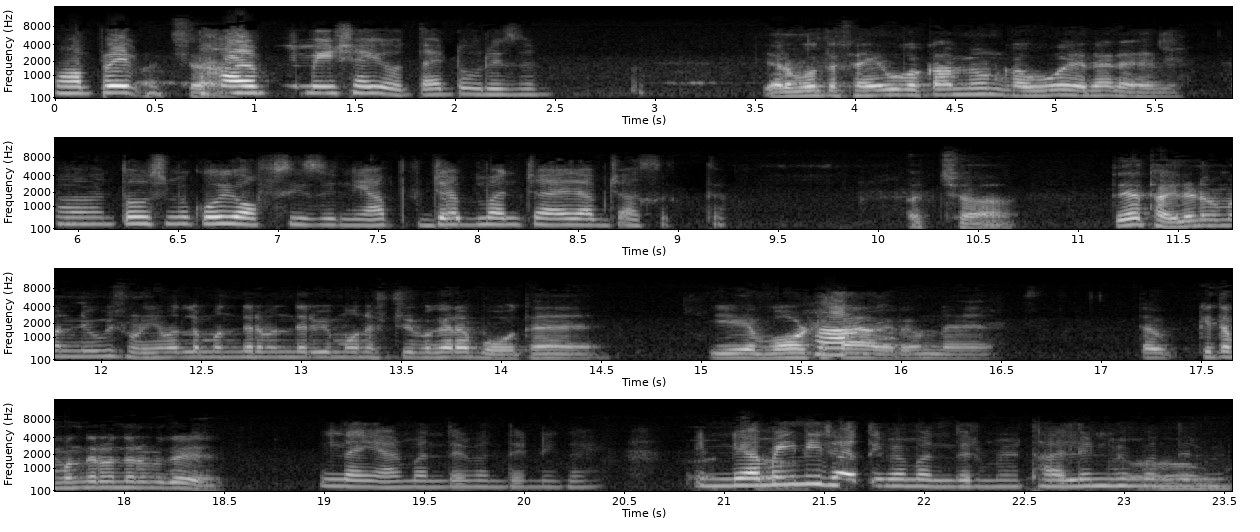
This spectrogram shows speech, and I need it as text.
वहाँ पे अच्छा। हर हमेशा ही होता है टूरिज़्म यार वो तो सही वो काम है उनका वो है रह रहे हैं। हाँ तो उसमें कोई ऑफ़ सीज़न नहीं आप जब मन चाहे आप जा सकते हो। अच्छा तो यार थाईलैंड में मैंने न्यू भी सुनी है मतलब मंदिर मंदिर भी मोनेस्ट्री वगैरह बहुत हैं। ये वॉट का हाँ अगर उनने। तो कितने मंदिर मंदिर में गए? नहीं यार मंदिर मंदिर नहीं गई इंडिया अच्छा में ही नहीं जाती मैं मंदिर में थाईलैंड में हाँ, मंदिर में।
